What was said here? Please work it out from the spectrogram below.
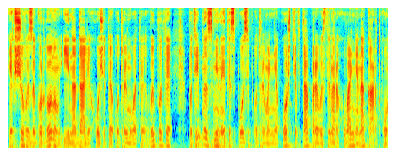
Якщо ви за кордоном і надалі хочете отримувати виплати, потрібно змінити спосіб отримання коштів та перевести нарахування на картку.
